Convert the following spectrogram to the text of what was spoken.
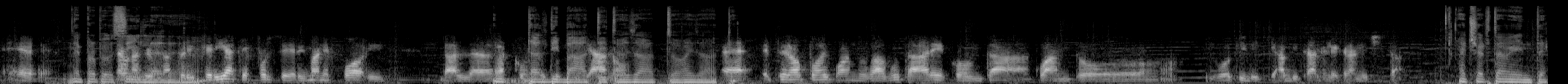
è, è proprio sì, una, una periferia che forse rimane fuori dal racconto dal dibattito esatto, esatto. Eh, e però poi quando va a votare conta quanto i voti di chi abita nelle grandi città eh, certamente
